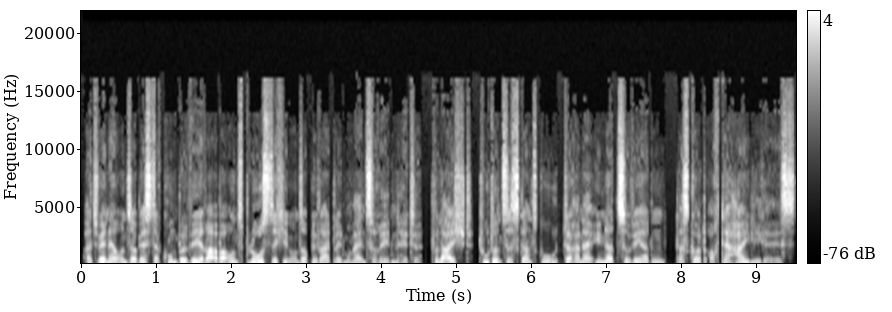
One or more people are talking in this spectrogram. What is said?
als wenn er unser bester Kumpel wäre, aber uns bloß nicht in unser Privatleben reinzureden hätte. Vielleicht tut uns es ganz gut, daran erinnert zu werden, dass Gott auch der Heilige ist.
